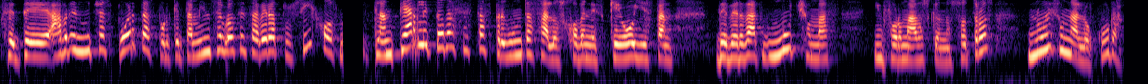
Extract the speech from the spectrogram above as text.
se te, abren muchas puertas porque también se lo haces saber a tus hijos. Plantearle todas estas preguntas a los jóvenes que hoy están de verdad mucho más informados que nosotros no es una locura.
